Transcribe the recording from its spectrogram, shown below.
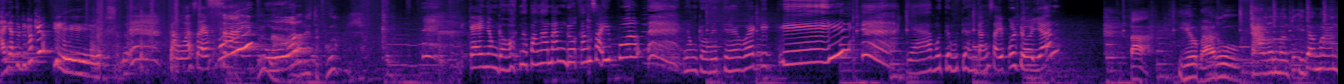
Ayo tuh duduk yuk. Yuk, yuk, yuk, yuk, yuk. Kang Mas Saiful. Cepul? Kayak nyong gawakna panganan go Kang Saipul. Nyong gawe dewek iki. Ya, mudah-mudahan Kang Saipul doyan. Tah, iya baru calon mantu idaman.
